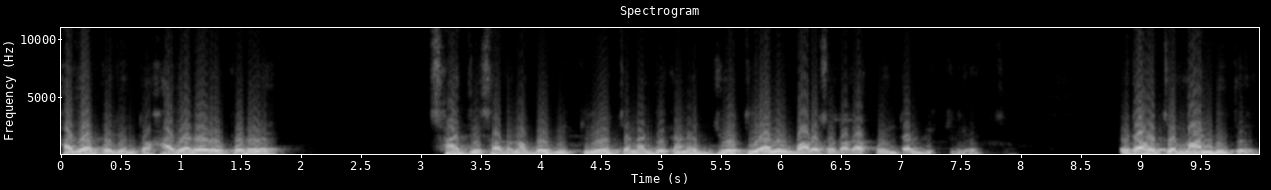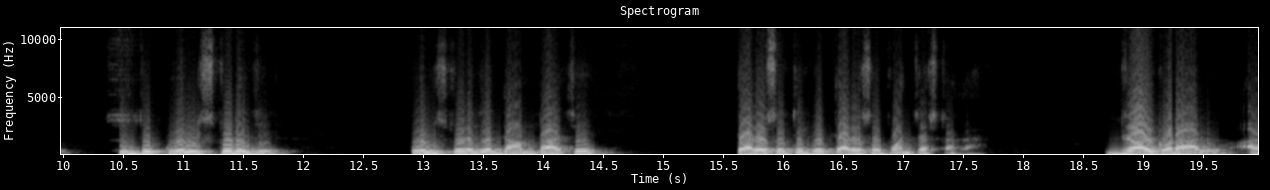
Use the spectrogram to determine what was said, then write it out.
হাজার পর্যন্ত। হাজারের উপরে সাঁত্রিশ সাতানব্বই বিক্রি হচ্ছে না, যেখানে জ্যোতি আলু বারোশো টাকা কুইন্টাল বিক্রি হচ্ছে। এটা হচ্ছে মান্ডিতে। কিন্তু কোল্ড স্টোরেজে কোল্ড স্টোরেজের দামটা আছে তেরোশো থেকে তেরোশো পঞ্চাশ টাকা। ড্রাই করা আলু, আর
